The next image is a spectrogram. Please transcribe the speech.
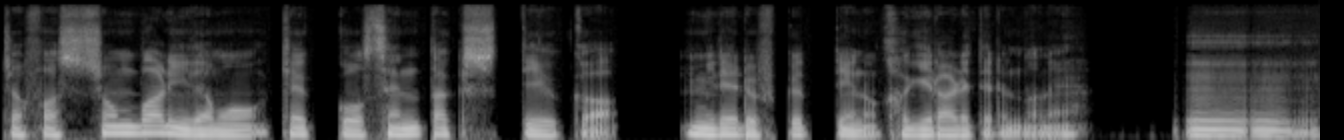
じゃあファッションバリーでも結構選択肢っていうか見れる服っていうの限られてるんだね。うんうん。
